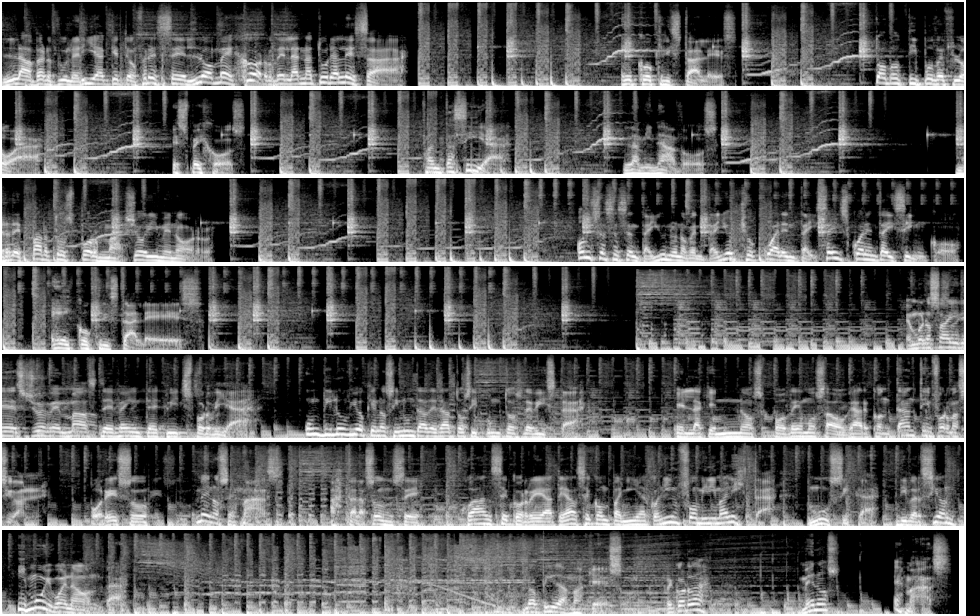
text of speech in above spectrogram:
la verdulería que te ofrece lo mejor de la naturaleza. Ecocristales. Todo tipo de floa. Espejos. Fantasía. Laminados. Repartos por mayor y menor. 11 61 98 46 45. Ecocristales. En Buenos Aires llueve más de 20 tweets por día. Un diluvio que nos inunda de datos y puntos de vista, en la que nos podemos ahogar con tanta información. Por eso, menos es más. Hasta las 11, Juan C. Correa te hace compañía con info minimalista, música, diversión y muy buena onda. No pidas más que eso. Recordá, menos es más.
